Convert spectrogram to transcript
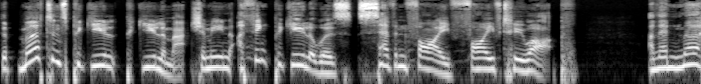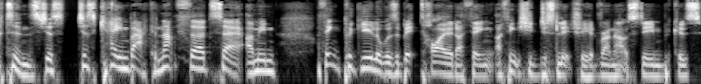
the Mertens Pegula, match. I mean, I think Pegula was seven five five two up. And then Mertens just, just came back. And that third set, I mean, I think Pegula was a bit tired. I think, I think she just literally had run out of steam because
